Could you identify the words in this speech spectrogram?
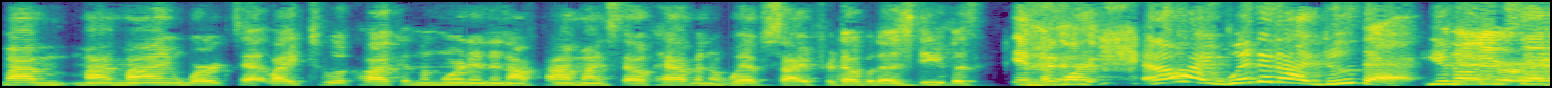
my my mind works at like two o'clock in the morning and I find myself having a website for Double Dutch Divas in the morning. and I'm like, when did I do that? You know Yeah, what I'm saying?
